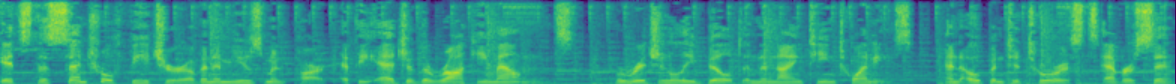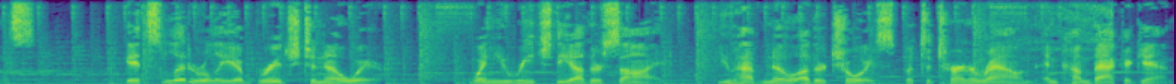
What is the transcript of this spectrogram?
It's the central feature of an amusement park at the edge of the Rocky Mountains, originally built in the 1920s, and open to tourists ever since. It's literally a bridge to nowhere. When you reach the other side, you have no other choice but to turn around and come back again.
